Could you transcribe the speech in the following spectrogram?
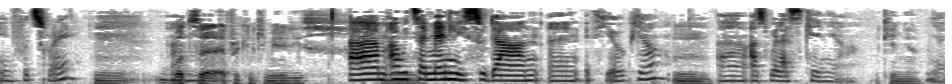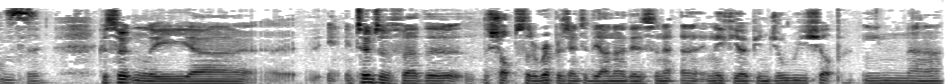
in Footscray. Mm. What's um, uh, African communities? Um, I would say mainly Sudan and Ethiopia, mm. uh, as well as Kenya. Kenya. Yes. Okay. Because certainly, uh, in terms of uh, the the shops that are represented there, I know there's an, uh, an Ethiopian jewellery shop in uh,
